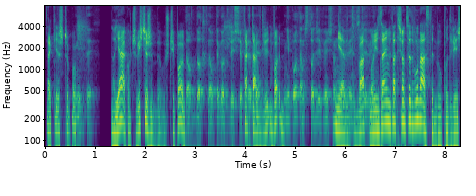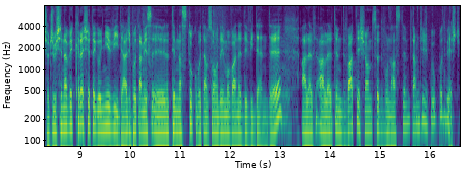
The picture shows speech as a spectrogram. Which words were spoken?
Tak jeszcze po... Nigdy. No jak? Oczywiście, że był, już ci powiem. dotknął tego 200 tak, wtedy? Tak, tak. Nie było tam 199? Nie, dwa, moim zdaniem w 2012 był po 200. Oczywiście na wykresie tego nie widać, bo tam jest y, tym na stuku, bo tam są odejmowane dywidendy, mm. ale, ale w tym 2012 tam gdzieś był po 200.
